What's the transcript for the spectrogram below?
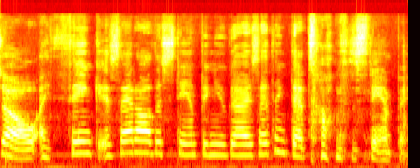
So I think, is that all the stamping, you guys? I think that's all the stamping.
